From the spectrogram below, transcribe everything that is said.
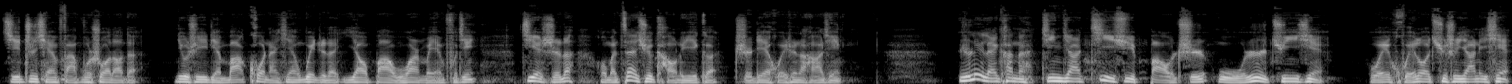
及之前反复说到的六十一点八扩展线位置的幺八五二美元附近，届时呢我们再去考虑一个止跌回升的行情。日内来看呢，金价继续保持五日均线。为回落趋势压力线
